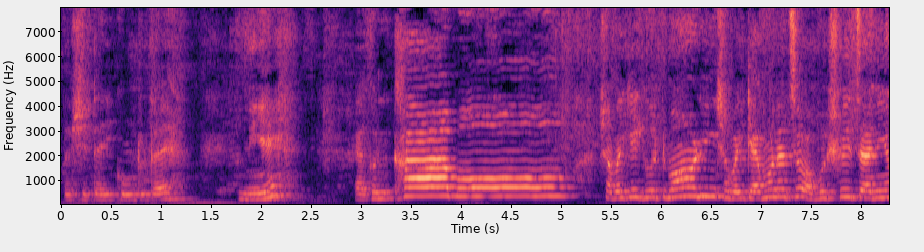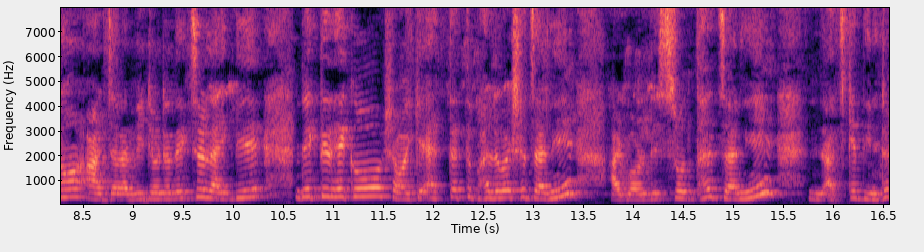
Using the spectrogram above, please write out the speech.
তো সেটাই কৌটোটায় নিয়ে এখন খাব। সবাইকে গুড মর্নিং সবাই কেমন আছো অবশ্যই জানিও। আর যারা ভিডিওটা দেখছ লাইক দিয়ে দেখতে থেকো, সবাইকে এত এত ভালোবাসা জানিয়ে আর বড়দের শ্রদ্ধা জানিয়ে আজকে দিনটা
